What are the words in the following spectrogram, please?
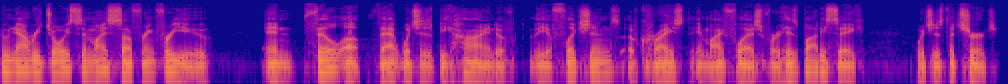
who now rejoice in my suffering for you, and fill up that which is behind of the afflictions of Christ in my flesh for his body's sake, which is the church.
